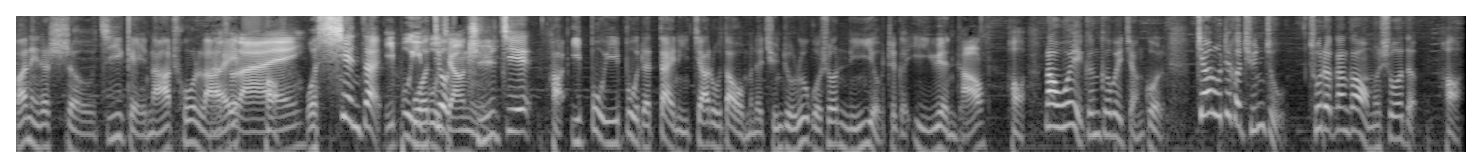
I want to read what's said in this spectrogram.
把你的手机给拿出来，拿出来，哦、我现在一步一步教你，直接好一步一步的带你加入到我们的群组。如果说你有这个意愿的，好，好，那我也跟各位讲过了，加入这个群组。除了刚刚我们说的，好，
